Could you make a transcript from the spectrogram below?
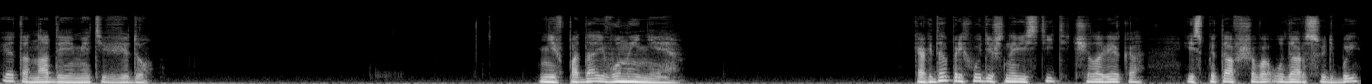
Это надо иметь в виду. Не впадай в уныние. Когда приходишь навестить человека, испытавшего удар судьбы,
